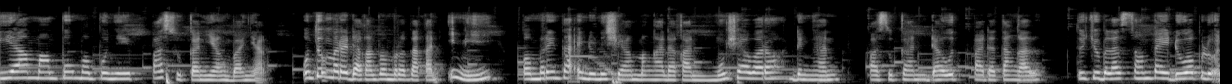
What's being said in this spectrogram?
ia mampu mempunyai pasukan yang banyak. Untuk meredakan pemberontakan ini, pemerintah Indonesia mengadakan musyawarah dengan pasukan Daud pada tanggal 17 sampai 26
